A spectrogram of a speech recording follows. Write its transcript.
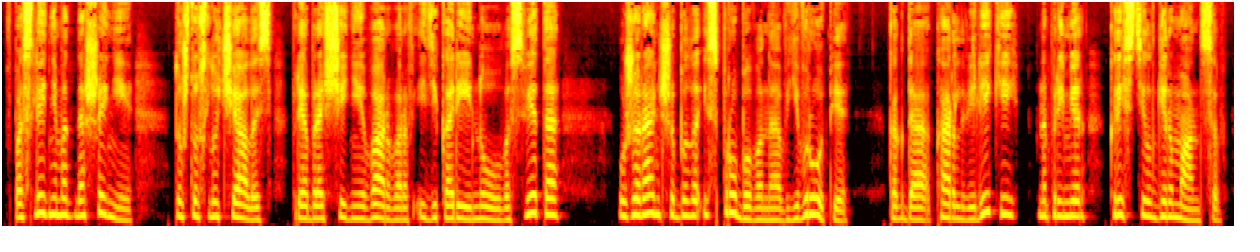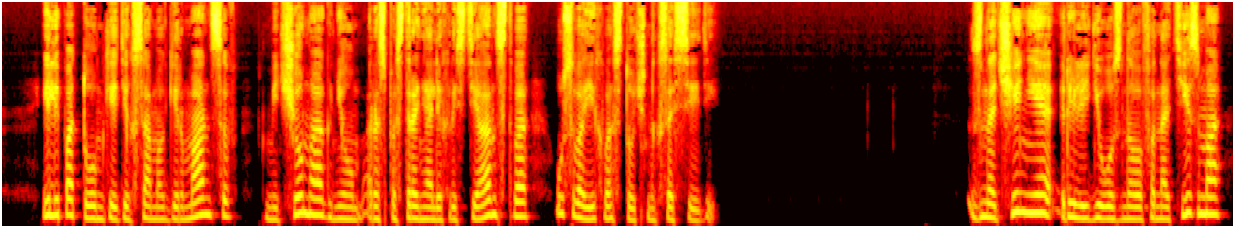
В последнем отношении то, что случалось при обращении варваров и дикарей Нового Света, уже раньше было испробовано в Европе, когда Карл Великий, например, крестил германцев, или потомки этих самых германцев мечом и огнем распространяли христианство у своих восточных соседей. Значение религиозного фанатизма –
